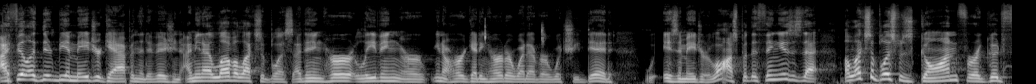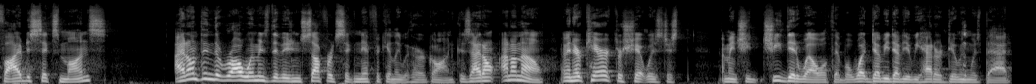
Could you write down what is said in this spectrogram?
I feel like there'd be a major gap in the division. I mean, I love Alexa Bliss. I think her leaving or you know her getting hurt or whatever, which she did, is a major loss. But the thing is, is that Alexa Bliss was gone for a good five to six months. I don't think the Raw Women's division suffered significantly with her gone because I don't I don't know. I mean, her character shit was just. I mean, she she did well with it, but what WWE had her doing was bad.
